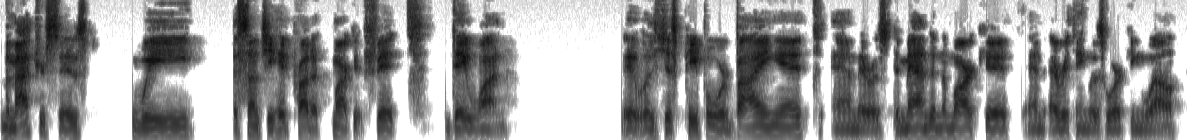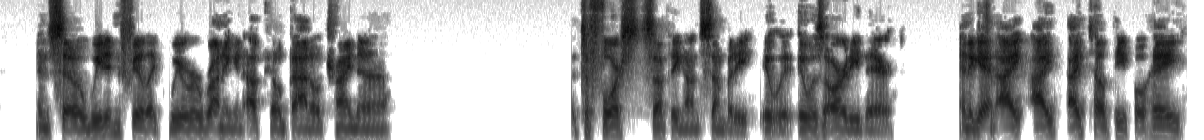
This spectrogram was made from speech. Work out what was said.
the mattresses, we essentially hit product market fit day one. It was just people were buying it and there was demand in the market and everything was working well. And so we didn't feel like we were running an uphill battle trying to to force something on somebody. It w- it was already there. And again, I I, I tell people, hey,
